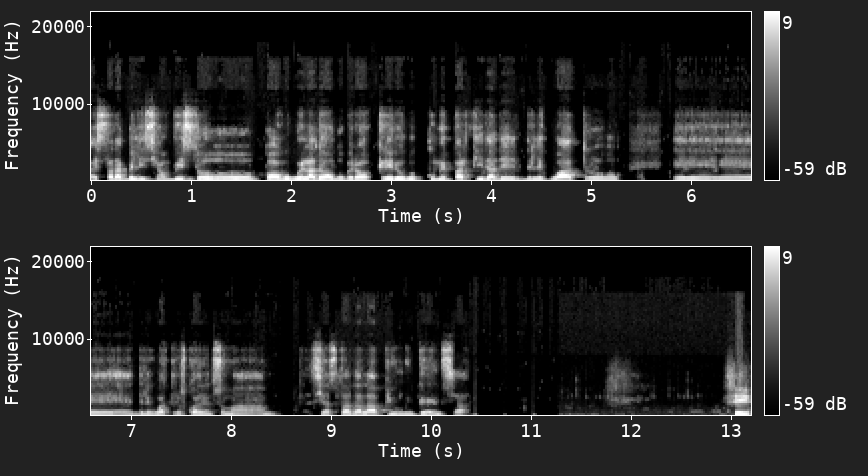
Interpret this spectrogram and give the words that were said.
è stata bellissima. Ho visto poco quella dopo, però credo come partita de, delle quattro eh, delle quattro squadre, insomma, sia stata la più intensa. Sì,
